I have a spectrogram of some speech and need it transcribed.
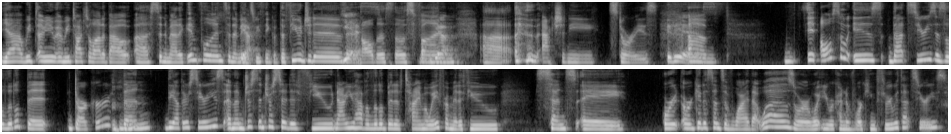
yeah, we I mean, and we talked a lot about uh, cinematic influence, and it makes yeah. me think of The Fugitive yes. and all this those fun, yep. uh, actiony stories. It is. Um, it also is that series is a little bit darker mm -hmm. than the other series. And I'm just interested if you, now you have a little bit of time away from it, if you sense a, or, or get a sense of why that was or what you were kind of working through with that series?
